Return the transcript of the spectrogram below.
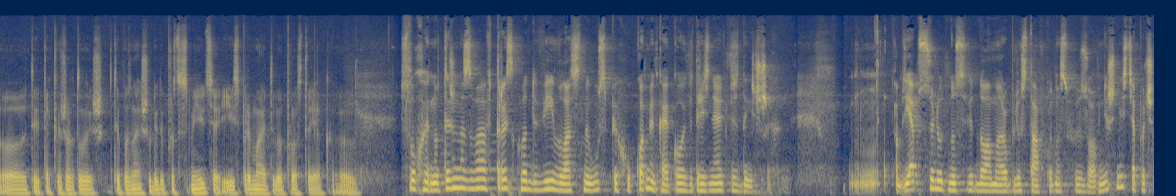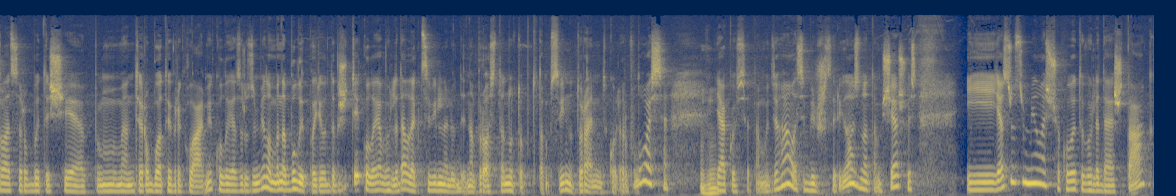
о ти таке жартуєш. Ти типу, познаєш, що люди просто сміються і сприймають тебе просто як. Е, Слухай, ну ти ж назвав три складові власне успіху коміка, якого відрізняють від інших. Я абсолютно свідомо роблю ставку на свою зовнішність. Я почала це робити ще в моменті роботи в рекламі, коли я зрозуміла, у мене були періоди в житті, коли я виглядала як цивільна людина. Просто ну тобто там свій натуральний кольор волосся, uh якось я там одягалася більш серйозно, там ще щось. І я зрозуміла, що коли ти виглядаєш так,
